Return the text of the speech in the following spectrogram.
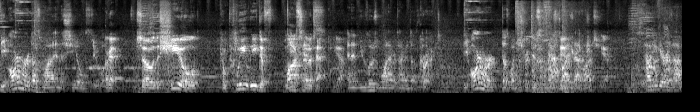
The armor does what, and the shields do what. Okay, so the shield completely def- blocks an attack. Yeah, And then you lose one every time it does. that. correct. The armor does what? Just reduces that by Damage that much. Yeah, How do you get rid of that?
